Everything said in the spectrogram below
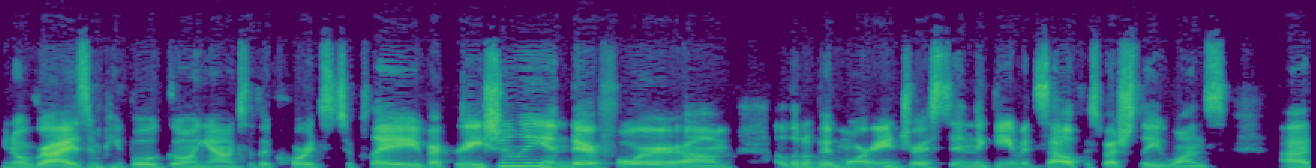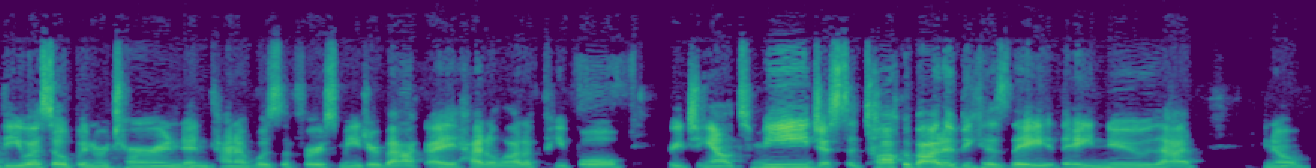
you know rise in people going out to the courts to play recreationally, and therefore um, a little bit more interest in the game itself, especially once uh, the U.S. Open returned and kind of was the first major back. I had a lot of people reaching out to me just to talk about it because they they knew that you know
